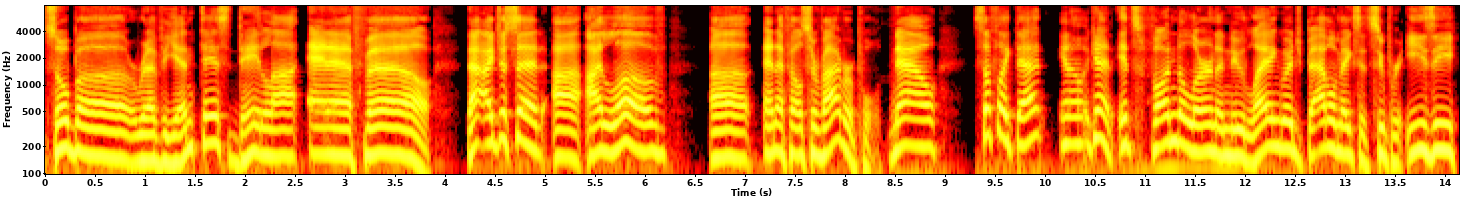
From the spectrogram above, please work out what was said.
sobrevivientes de la NFL. That I just said. Uh, I love uh, NFL Survivor Pool. Now, stuff like that. You know, again, it's fun to learn a new language. Babbel makes it super easy.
